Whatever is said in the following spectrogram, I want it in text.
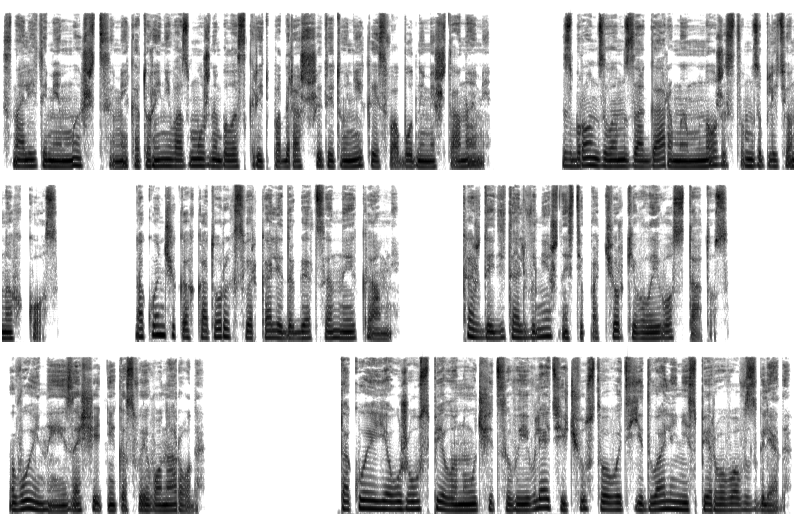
С налитыми мышцами, которые невозможно было скрыть под расшитой туникой и свободными штанами, с бронзовым загаром и множеством заплетенных кос, на кончиках которых сверкали драгоценные камни. Каждая деталь внешности подчеркивала его статус воина и защитника своего народа. Такое я уже успела научиться выявлять и чувствовать едва ли не с первого взгляда.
